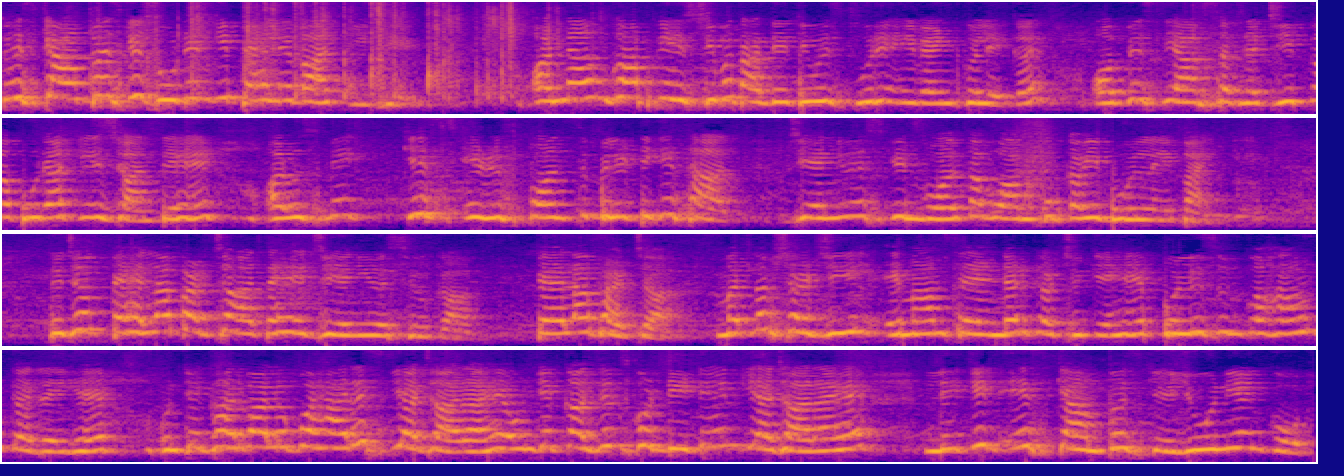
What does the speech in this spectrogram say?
तो इस कैंपस के स्टूडेंट की पहले बात कीजिए। और मैं उनको आपकी हिस्ट्री बता देती हूँ इस पूरे इवेंट को लेकर। ऑब्वियसली आप सब नजीब का पूरा केस जानते हैं और उसमें किस रिस्पॉन्सिबिलिटी के साथ J N U S involve था, वो हम सब कभी भूल नहीं पाएँगे। तो जब पहला पर्चा आता है जे का, पहला पर्चा मतलब शर्जील इमाम सरेंडर कर चुके हैं, पुलिस उनको हाउंड कर रही है, उनके घर वालों को हैरेस किया जा रहा है, उनके कजिन्स को डिटेन किया जा रहा है, लेकिन इस कैंपस के यूनियन को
